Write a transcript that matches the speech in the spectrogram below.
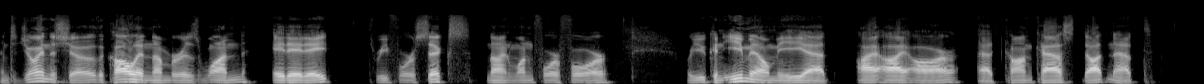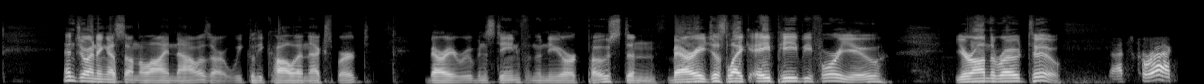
And to join the show, the call in number is 1 888 346 9144, or you can email me at IIR at Comcast.net. And joining us on the line now is our weekly call in expert, Barry Rubenstein from the New York Post. And Barry, just like AP before you, you're on the road too. That's correct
